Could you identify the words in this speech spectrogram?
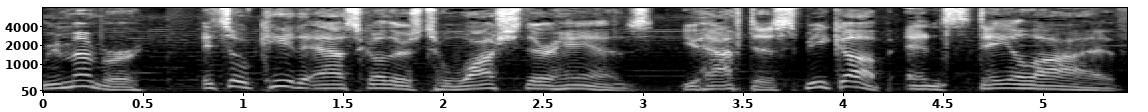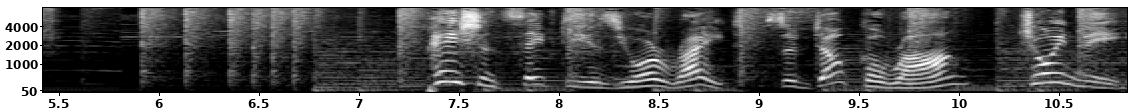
remember, it's okay to ask others to wash their hands. You have to speak up and stay alive. Patient safety is your right, so don't go wrong. Join me,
